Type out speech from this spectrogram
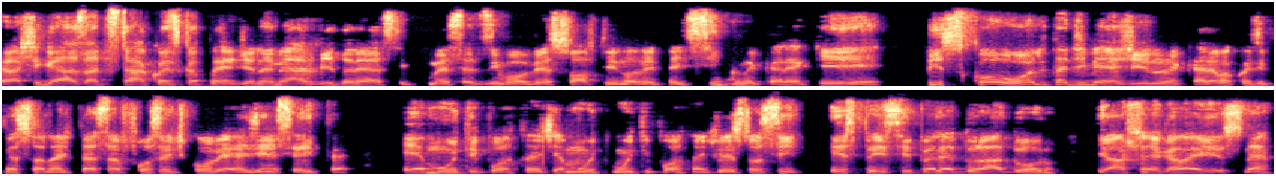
Eu acho engraçado, isso é uma coisa que eu aprendi na minha vida, né? Assim, comecei a desenvolver software em 95, né, cara? É que piscou o olho e tá divergindo, né, cara? É uma coisa impressionante. Então, essa força de convergência aí, cara, é muito importante, é muito, muito importante isso. Então, assim, esse princípio ele é duradouro e eu acho legal é isso, né?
